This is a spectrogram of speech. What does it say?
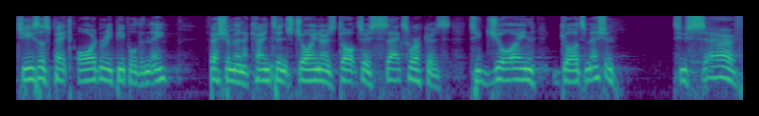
Jesus picked ordinary people, didn't he? fishermen, accountants, joiners, doctors, sex workers to join God's mission, to serve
